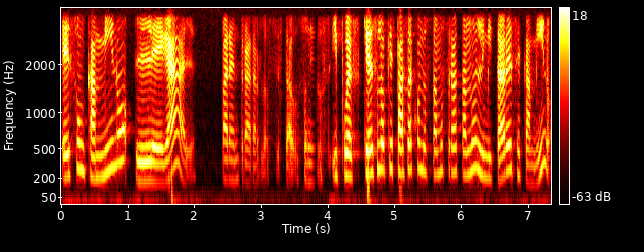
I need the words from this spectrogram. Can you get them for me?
es un camino legal para entrar a los Estados Unidos. Y pues, ¿qué es lo que pasa cuando estamos tratando de limitar ese camino?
